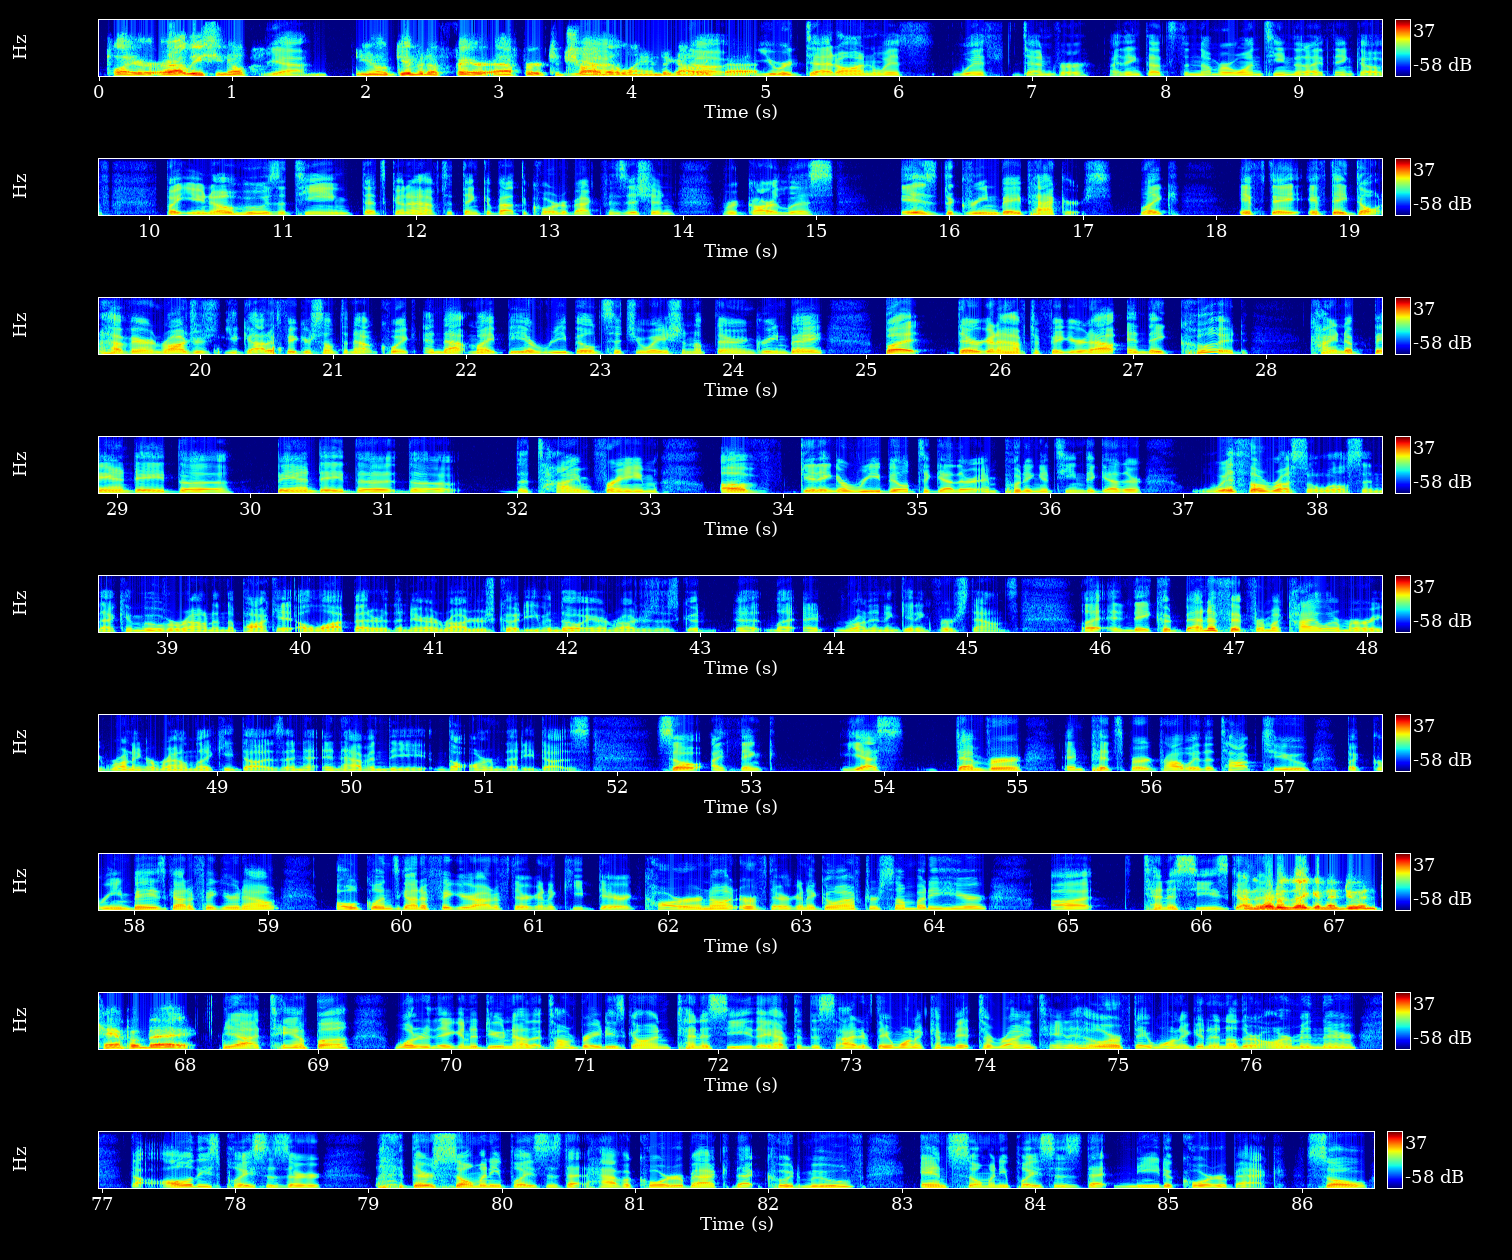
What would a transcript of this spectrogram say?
player, or at least you know Yeah. you know give it a fair effort to try Yeah. to land a guy like that? You were dead on with with Denver. I think that's the number one team that I think of. But you know who is a team that's going to have to think about the quarterback position regardless is the Green Bay Packers. Like if they if they don't have Aaron Rodgers, you got to figure something out quick and that might be a rebuild situation up there in Green Bay, but they're going to have to figure it out and they could kind of band-aid the band-aid the the the time frame of getting a rebuild together and putting a team together with a Russell Wilson that can move around in the pocket a lot better than Aaron Rodgers could, even though Aaron Rodgers is good at, at running and getting first downs. And they could benefit from a Kyler Murray running around like he does and, and having the, the arm that he does. So I think, yes, Denver and Pittsburgh, probably the top two, but Green Bay's got to figure it out. Oakland's got to figure out if they're going to keep Derek Carr or not, or if they're going to go after somebody here. Uh, Tennessee's got And what are they going to do in Tampa Bay? Yeah, Tampa. What are they going to do now that Tom Brady's gone? Tennessee, they have to decide if they want to commit to Ryan Tannehill or if they want to get another arm in there. The, all of these places are. There's so many places that have a quarterback that could move, and so many places that need a quarterback. So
